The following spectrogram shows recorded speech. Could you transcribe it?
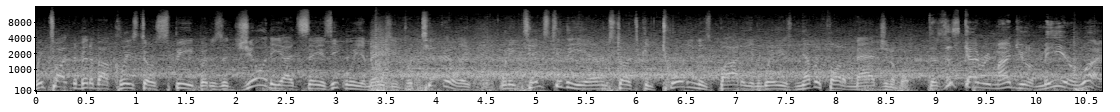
We talked a bit about Kalisto's speed, but his agility, I'd say, is equally amazing, particularly when he takes to the air and starts contorting his body in ways never thought imaginable. Does this guy remind you of me or what?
